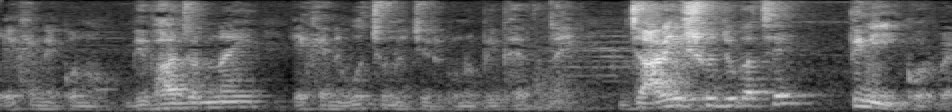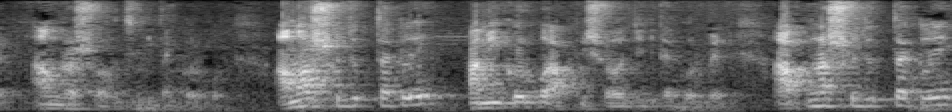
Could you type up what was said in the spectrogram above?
এখানে কোনো বিভাজন নাই, এখানে উঁচু নিচুর কোনো বিভেদ নাই। যারই সুযোগ আছে, তিনিই করবেন। আমরা সহযোগিতা করব। আমার সুযোগ থাকলে আমি করব, আপনি সহযোগিতা করবেন। আপনার সুযোগ থাকলে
